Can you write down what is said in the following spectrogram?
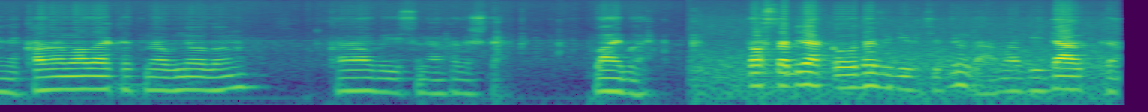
Yani kanalıma like atın abone olun. Kanal büyüsün arkadaşlar. Bay bay. Dostlar bir dakika orada video bitirdim de ama bir dakika.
